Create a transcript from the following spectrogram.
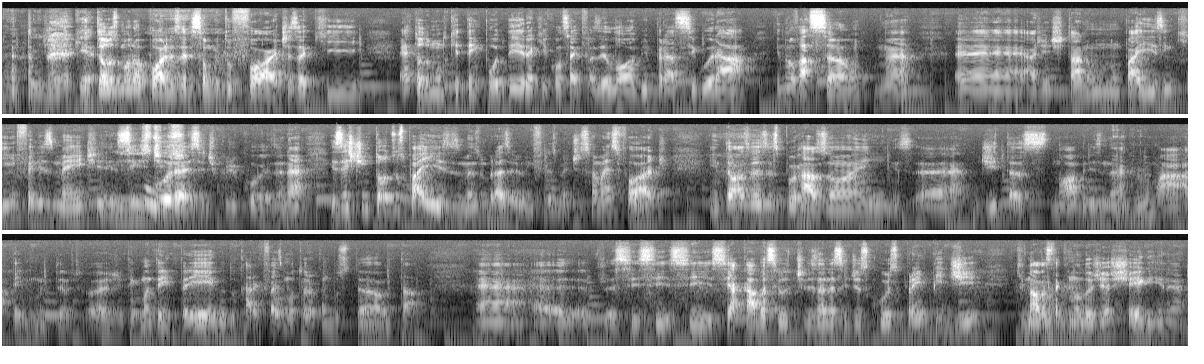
Entendi. Aqui... É então os monopólios eles são muito fortes aqui. É todo mundo que tem poder aqui consegue fazer lobby para segurar inovação, né? É, a gente está num, num, país em que, infelizmente, Existe segura isso. esse tipo de coisa, né? Existe em todos os países, mas no Brasil, infelizmente, isso é mais forte. Então, às vezes, por razões é, ditas nobres, né? Uhum. Como, ah, tem muito, a gente tem que manter o emprego do cara que faz motor a combustão e tal. É, é, se, se, se, se, acaba se utilizando esse discurso para impedir que novas uhum. tecnologias cheguem, né?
